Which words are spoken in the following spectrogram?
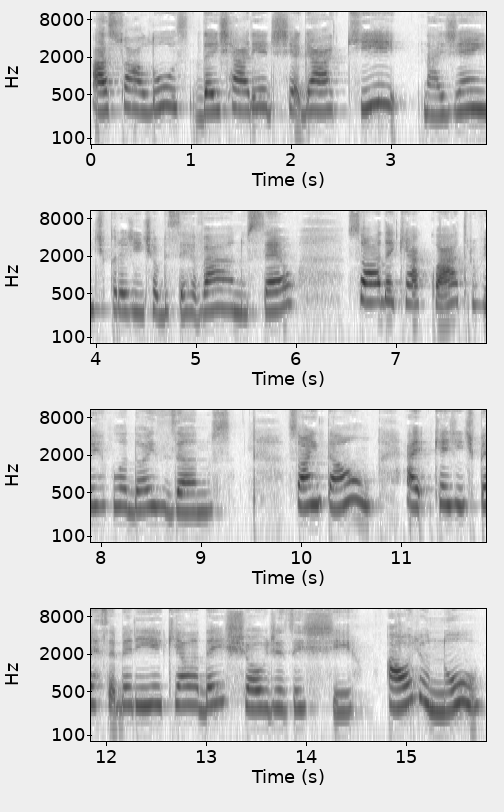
a sua luz deixaria de chegar aqui na gente para a gente observar no céu só daqui a 4,2 anos. Só então que a gente perceberia que ela deixou de existir. A olho nu,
